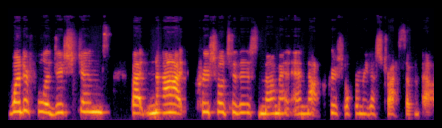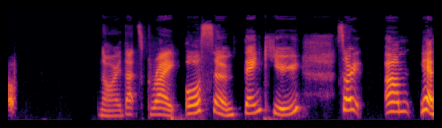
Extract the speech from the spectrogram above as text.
wonderful additions, but not crucial to this moment and not crucial for me to stress about. No, that's great. Awesome. Thank you. So, um, yeah,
